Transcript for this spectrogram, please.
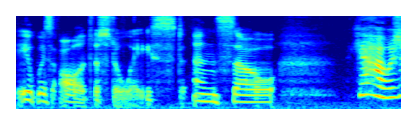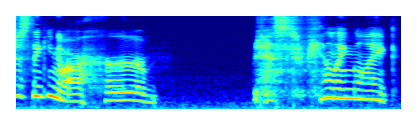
it was all just a waste. And so, yeah, I was just thinking about her just feeling like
